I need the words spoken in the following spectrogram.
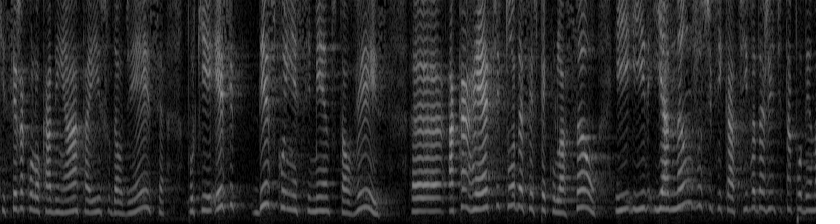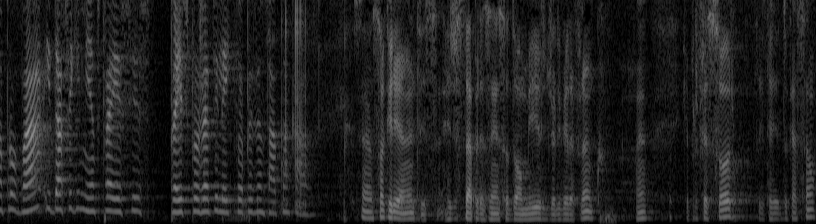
que seja colocado em ata isso da audiência, porque esse desconhecimento, talvez, uh, acarrete toda essa especulação e, e, e, a não justificativa da gente estar tá podendo aprovar e dar seguimento para esses para esse projeto de lei que foi apresentado na casa. É, eu só queria antes registrar a presença do Almir de Oliveira Franco, né, que é professor, Secretaria de Educação,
